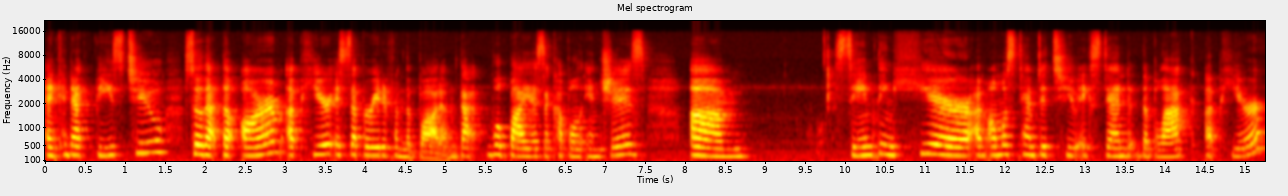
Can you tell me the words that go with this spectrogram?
and connect these two so that the arm up here is separated from the bottom. That will bias a couple inches. Um, same thing here. I'm almost tempted to extend the black up here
